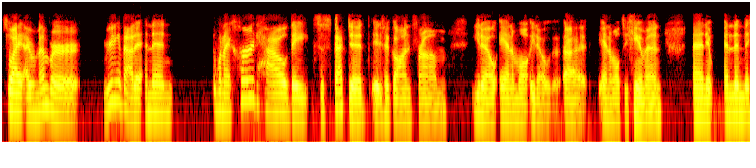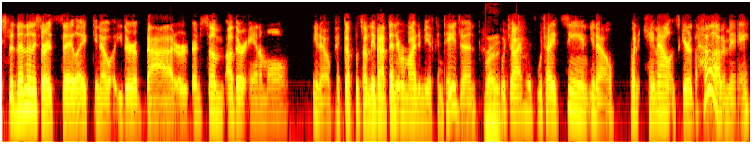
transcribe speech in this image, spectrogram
so I, I remember reading about it, and then when I heard how they suspected it had gone from, you know, animal, you know, uh, animal to human, and it, and then they, then they started to say like, you know, either a bat or and some other animal, you know, picked up with something bad. Then it reminded me of Contagion, right. which I which I had seen, you know, when it came out and scared the hell out of me.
